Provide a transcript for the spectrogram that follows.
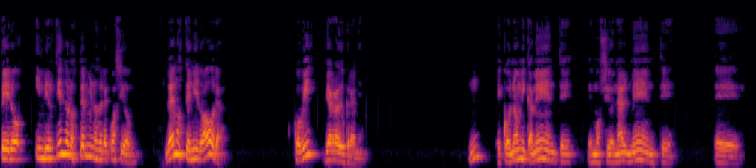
pero invirtiendo los términos de la ecuación, la hemos tenido ahora. COVID, guerra de Ucrania económicamente, emocionalmente, eh,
